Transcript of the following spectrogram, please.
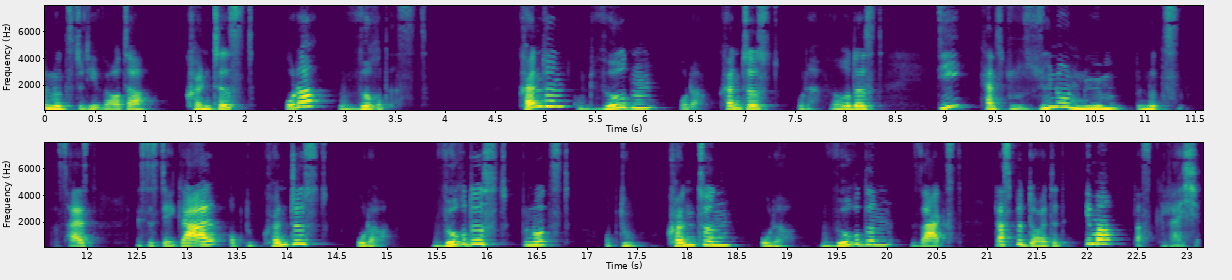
benutzt du die Wörter könntest oder würdest. Könnten und würden oder könntest oder würdest, die kannst du synonym benutzen. Das heißt, es ist egal, ob du könntest oder würdest benutzt, ob du könnten oder würden sagst, das bedeutet immer das Gleiche.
